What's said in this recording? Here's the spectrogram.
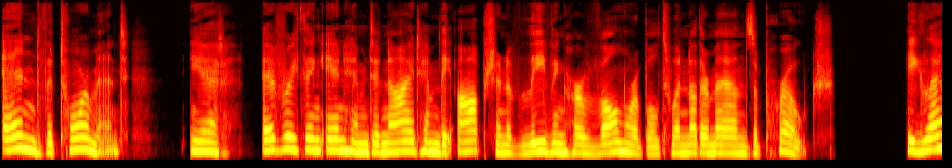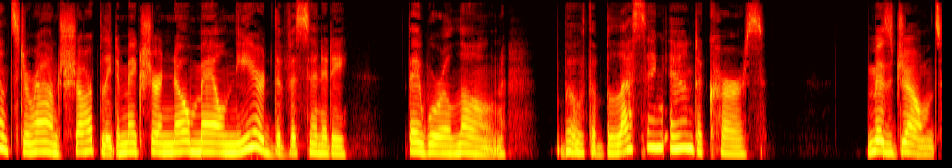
end the torment. Yet everything in him denied him the option of leaving her vulnerable to another man's approach. He glanced around sharply to make sure no male neared the vicinity. They were alone, both a blessing and a curse. Miss Jones,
